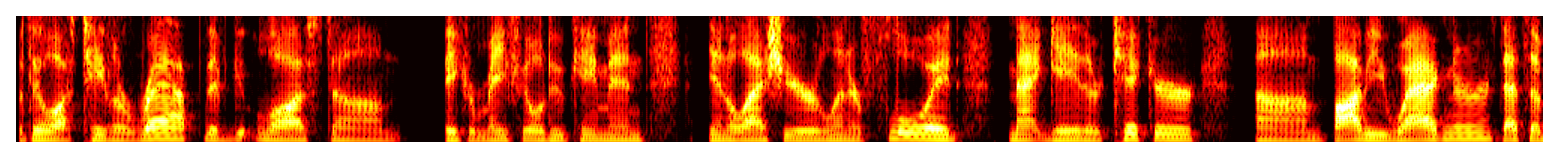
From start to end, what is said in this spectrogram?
but they lost Taylor Rapp. They've lost um, Baker Mayfield, who came in at the end of last year, Leonard Floyd, Matt Gay, their kicker, um, Bobby Wagner. That's a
